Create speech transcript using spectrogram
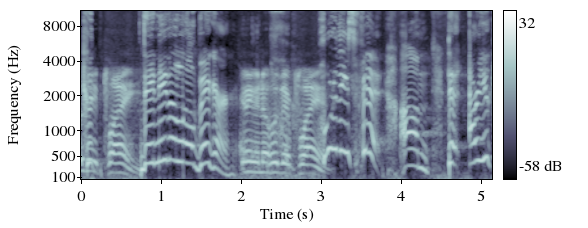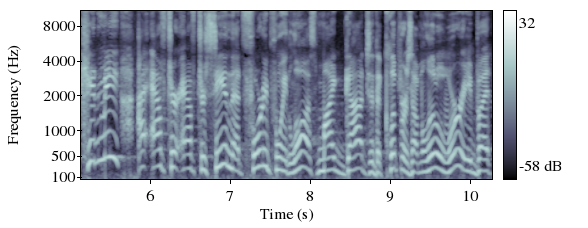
could, they playing? They need a little bigger. I don't even know who they're playing. Who do these? Um, th are you kidding me? I, after after seeing that 40-point loss, my God, to the Clippers, I'm a little worried. But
